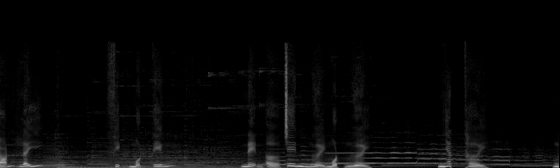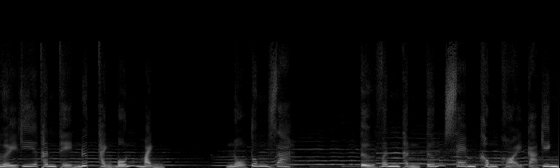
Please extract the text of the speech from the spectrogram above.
Đón lấy. Phịch một tiếng. Nện ở trên người một người. Nhất thời, Người kia thân thể nước thành bốn mảnh. Nổ tung ra. Tử vân thần tướng xem không khỏi cả kinh.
